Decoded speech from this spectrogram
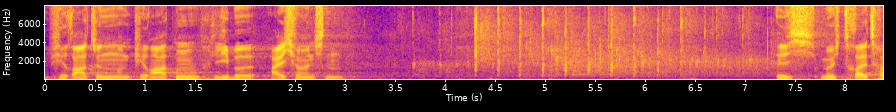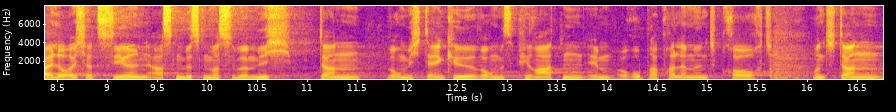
Piratinnen und Piraten, liebe Eichhörnchen. Ich möchte drei Teile euch erzählen. Erst ein bisschen was über mich, dann warum ich denke, warum es Piraten im Europaparlament braucht und dann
